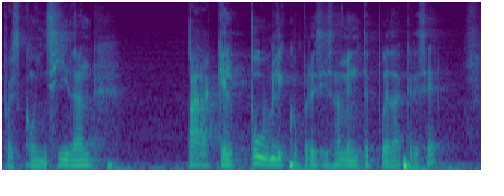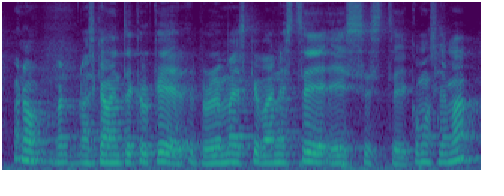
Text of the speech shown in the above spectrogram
pues coincidan para que el público precisamente pueda crecer. Bueno, básicamente creo que el problema es que van este, es este, ¿cómo se llama?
